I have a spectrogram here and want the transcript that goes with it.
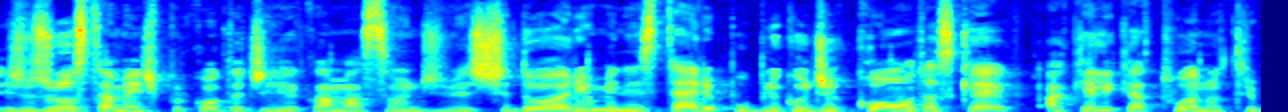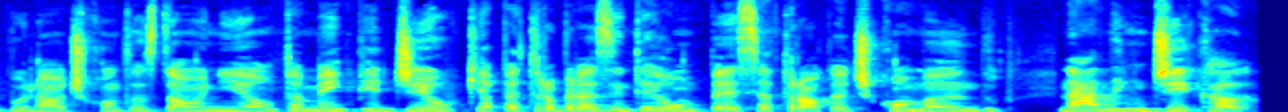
justamente por conta de reclamação de investidor, e o Ministério Público de Contas, que é aquele que atua no Tribunal de Contas da União, também pediu que a Petrobras interrompesse a troca de comando. Nada indica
